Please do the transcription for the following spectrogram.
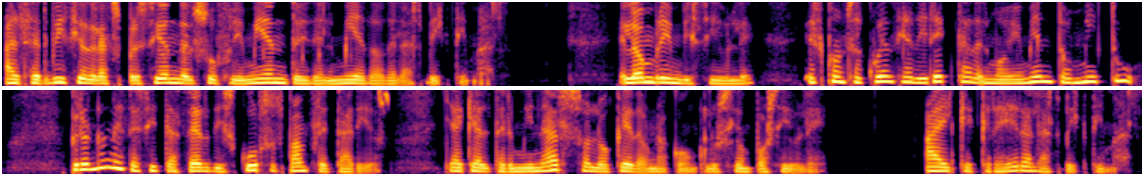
al servicio de la expresión del sufrimiento y del miedo de las víctimas. El hombre invisible es consecuencia directa del movimiento Me Too, pero no necesita hacer discursos panfletarios, ya que al terminar solo queda una conclusión posible. Hay que creer a las víctimas,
